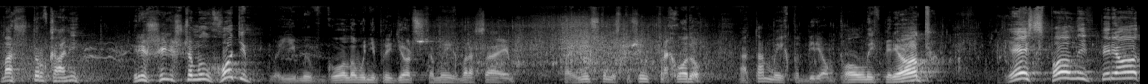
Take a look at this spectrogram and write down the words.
Машут руками. Решили, что мы уходим. Но им и в голову не придет, что мы их бросаем. Поймут, что мы спешим к проходу. А там мы их подберем. Полный вперед! Есть полный вперед!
